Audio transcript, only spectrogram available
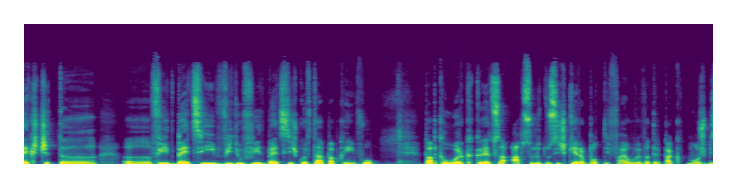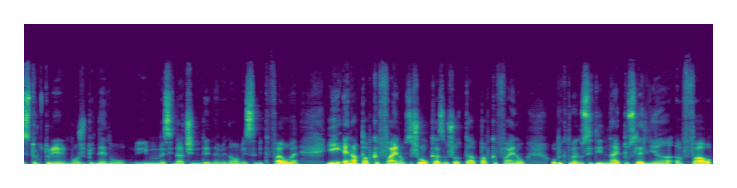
текстчета, фидбеци, видеофидбеци, всичко е в тази папка инфо папка Work, където са абсолютно всички работни файлове вътре, пак може би структурирани, може би не, но имаме си начин да наименуваме самите файлове. И една папка Final. Защо го казвам? Защото тази папка Final обикновено седи най-последния файл,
